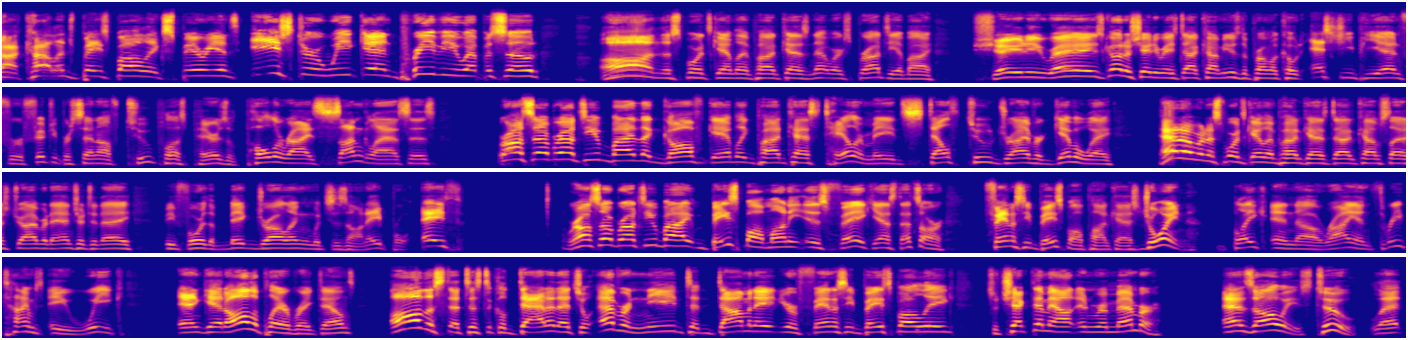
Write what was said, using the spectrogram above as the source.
the college baseball experience Easter weekend preview episode on the Sports Gambling Podcast Networks brought to you by Shady Rays. Go to shadyrays.com. Use the promo code SGPN for 50% off two plus pairs of polarized sunglasses. We're also brought to you by the Golf Gambling Podcast TaylorMade Stealth 2 Driver Giveaway. Head over to sportsgamblingpodcast.com slash driver to enter today before the big drawing, which is on April 8th. We're also brought to you by Baseball Money is Fake. Yes, that's our fantasy baseball podcast. Join Blake and uh, Ryan three times a week and get all the player breakdowns, all the statistical data that you'll ever need to dominate your fantasy baseball league. So check them out and remember, as always, to let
